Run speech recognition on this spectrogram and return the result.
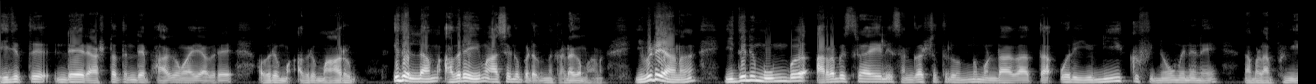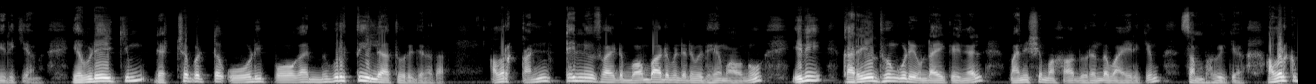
ഈജിപ്തിന്റെ രാഷ്ട്രത്തിന്റെ ഭാഗമായി അവരെ അവർ അവർ മാറും. ഇതെല്ലാം അവരെയും ആശങ്കപ്പെടുത്തുന്ന ഘടകമാണ്. ഇവിടെയാണ് ഇതിനു മുമ്പ് അറബ് ഇസ്രായേലി സംഘർഷത്തിലൊന്നും ഉണ്ടാകാത്ത ഒരു യുനീക്ക് ഫിനോമിനെ നമ്മൾ അഭിമുഖീകരിക്കുകയാണ്. എവിടേക്കും രക്ഷപ്പെട്ട് ഓടിപ്പോകാൻ നിവൃത്തിയില്ലാത്ത ഒരു ജനത. അവർ കണ്ടിന്യൂസ് ആയിട്ട് ബോംബാർഡ്മെന്റിന് വിധേയമാവുന്നു. ഇനി കരയുദ്ധവും കൂടി ഉണ്ടായിക്കഴിഞ്ഞാൽ മനുഷ്യ മഹാദുരന്തമായിരിക്കും സംഭവിക്കുക. അവർക്ക്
